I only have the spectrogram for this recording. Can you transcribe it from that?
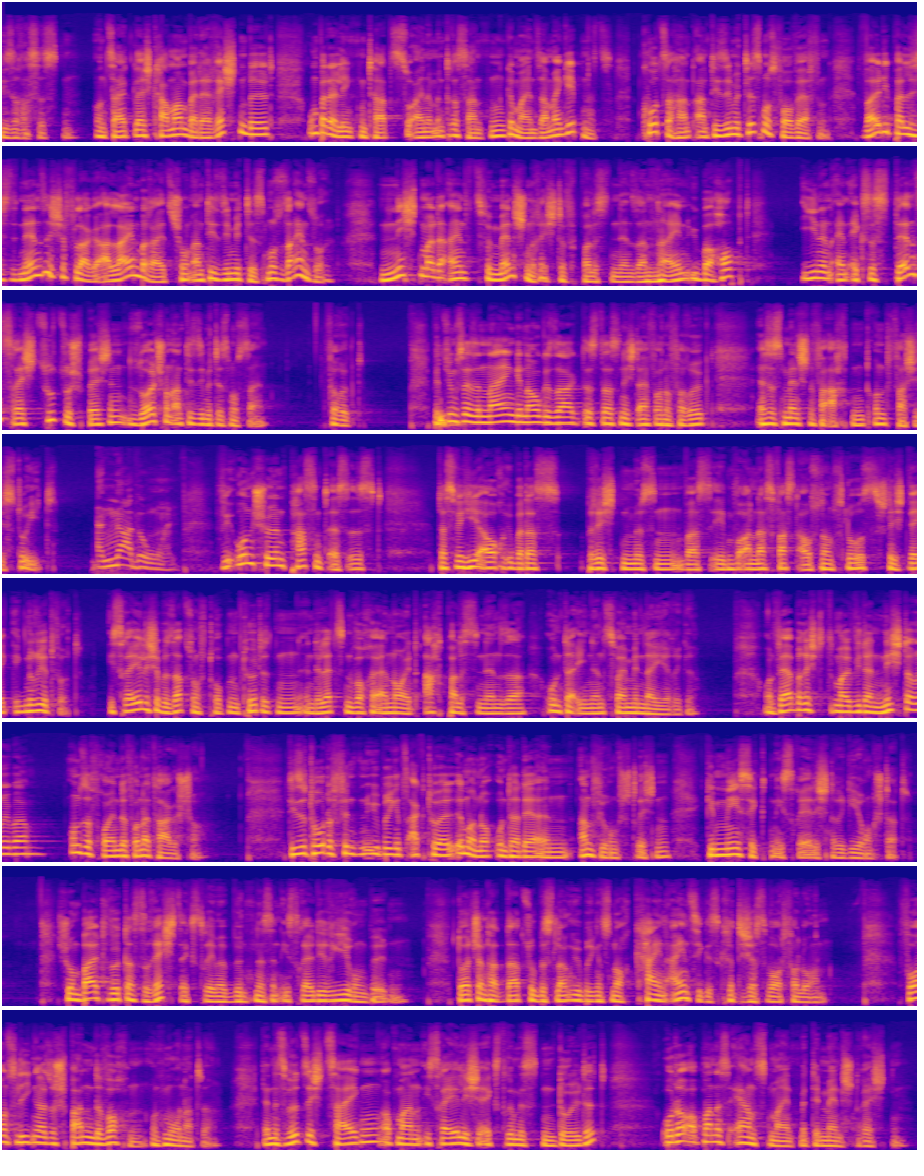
diese Rassisten. Und zeitgleich kam man bei der rechten Bild und bei der linken Taz zu einem interessanten gemeinsamen Ergebnis. Kurzerhand Antisemitismus vorwerfen, weil die palästinensische Flagge allein bereits schon Antisemitismus sein soll. Nicht mal der Einsatz für Menschenrechte für Palästinenser, nein, überhaupt ihnen ein Existenzrecht zuzusprechen, soll schon Antisemitismus sein. Verrückt. Beziehungsweise nein, genau gesagt ist das nicht einfach nur verrückt, es ist menschenverachtend und faschistoid. Wie unschön passend es ist, dass wir hier auch über das berichten müssen, was eben woanders fast ausnahmslos schlichtweg ignoriert wird. Israelische Besatzungstruppen töteten in der letzten Woche erneut acht Palästinenser, unter ihnen zwei Minderjährige. Und wer berichtete mal wieder nicht darüber? Unsere Freunde von der Tagesschau. Diese Tode finden übrigens aktuell immer noch unter der in Anführungsstrichen gemäßigten israelischen Regierung statt. Schon bald wird das rechtsextreme Bündnis in Israel die Regierung bilden. Deutschland hat dazu bislang übrigens noch kein einziges kritisches Wort verloren. Vor uns liegen also spannende Wochen und Monate. Denn es wird sich zeigen, ob man israelische Extremisten duldet oder ob man es ernst meint mit den Menschenrechten.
